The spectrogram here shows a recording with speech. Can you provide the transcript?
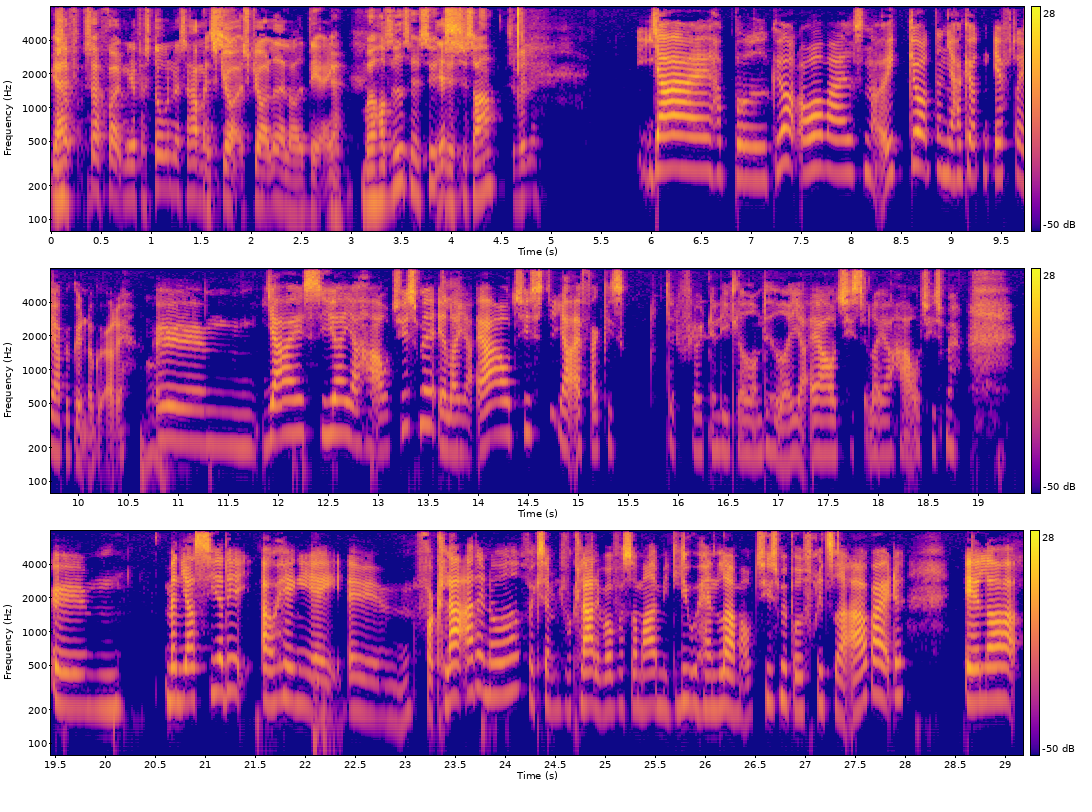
Ja. Ja. Så, så er folk mere forstående, så har man Yes. skjold, skjoldet allerede der, ikke? Ja. Må jeg hoppe videre til, til, Yes. til Sara? Selvfølgelig. Jeg har både gjort overvejelsen og ikke gjort den. Jeg har gjort den efter, jeg begyndte at gøre det. Mm. Øhm, jeg siger, jeg har autisme, eller jeg er autist. Jeg er faktisk lidt fløjtende ligeglad, om det hedder, jeg er autist, eller jeg har autisme. Øhm, men jeg siger det afhængig af, øhm, forklarer det noget? For eksempel forklarer det, hvorfor så meget af mit liv handler om autisme, både fritid og arbejde? Eller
